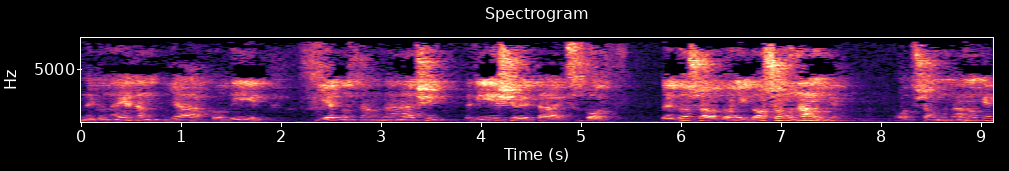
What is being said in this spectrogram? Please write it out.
Nego na jedan jako lijep, jednostavan način riješio je taj spor. Da je došao do njih, došao mu na noge, otišao mu na noge,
